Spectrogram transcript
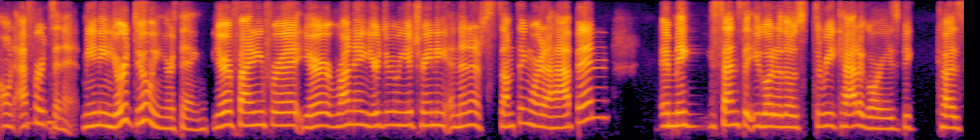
own efforts in it, meaning you're doing your thing, you're fighting for it, you're running, you're doing your training. And then if something were to happen, it makes sense that you go to those three categories because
